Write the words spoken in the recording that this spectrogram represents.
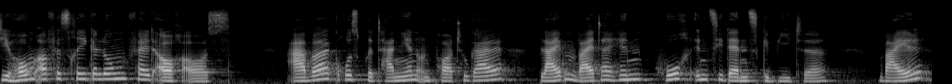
Die Homeoffice-Regelung fällt auch aus. Aber Großbritannien und Portugal bleiben weiterhin Hochinzidenzgebiete, weil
